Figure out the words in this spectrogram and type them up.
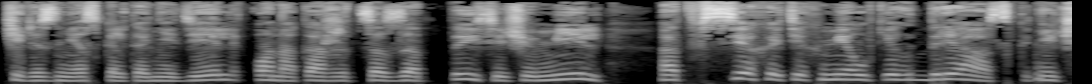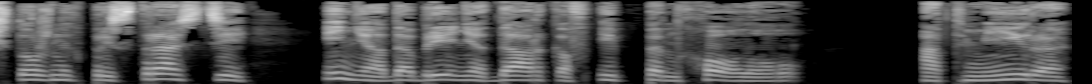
Через несколько недель он окажется за тысячу миль от всех этих мелких дрязг, ничтожных пристрастий и неодобрения Дарков и Пенхоллоу. От мира,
